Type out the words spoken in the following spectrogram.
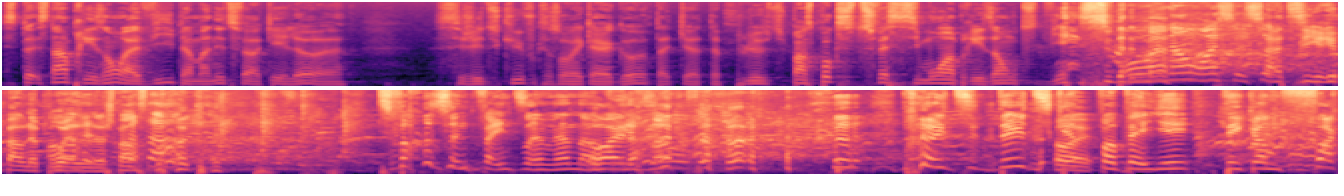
si t'es si t'es en prison à vie, puis à un moment donné, tu fais OK, là, euh, si j'ai du cul, il faut que ce soit avec un gars. Peut-être que t'as plus. Je pense pas que si tu fais six mois en prison, tu deviens soudainement non, ouais, ça. attiré par le poil. Ouais. Je pense pas que. Tu passes une fin de semaine en Ouais, prison. Un petit deux tickets Ouais. pas payés, t'es comme fuck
